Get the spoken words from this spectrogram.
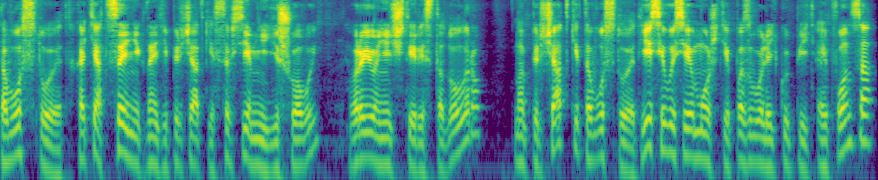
того стоят. Хотя ценник на эти перчатки совсем не дешевый, в районе 400 долларов – но перчатки того стоят. Если вы себе можете позволить купить iPhone за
